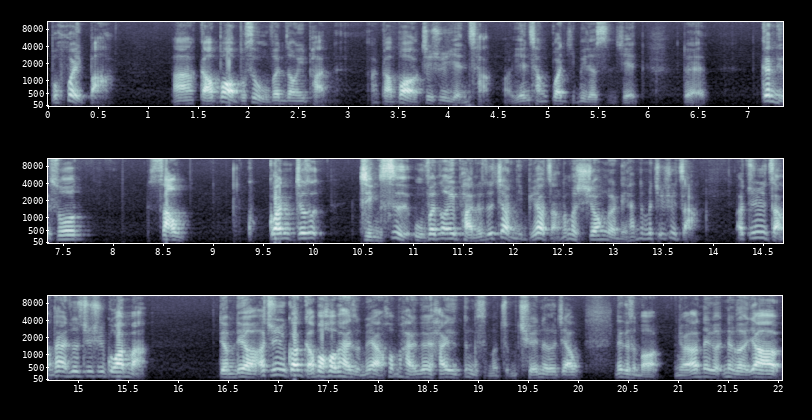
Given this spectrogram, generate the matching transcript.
不会吧？啊，搞不好不是五分钟一盘啊，搞不好继续延长啊，延长关紧闭的时间。对，跟你说少关就是。警示五分钟一盘的，就叫你不要涨那么凶了，你还那么继续涨啊？继续涨当然就继续关嘛，对不对啊？继续关，搞不好后面还怎么样？后面还有个还有那个什么什么全额交那个什么，你要那个那个要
